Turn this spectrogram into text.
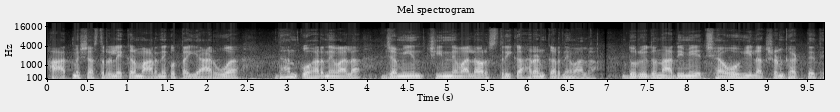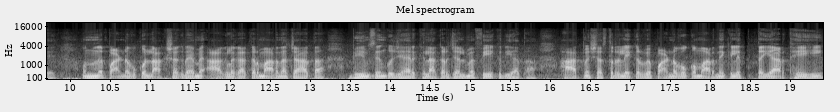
हाथ में शस्त्र लेकर मारने को तैयार हुआ धन को हरने वाला, ज़मीन छीनने वाला और स्त्री का हरण करने वाला। दुर्योधन आदि में ये छहों ही लक्षण घटते थे। उन्होंने पांडवों को लाक्षाग्रह में आग लगाकर मारना चाहा चाहता भीमसेन को जहर खिलाकर जल में फेंक दिया था। हाथ में शस्त्र लेकर वे पांडवों को मारने के लिए तैयार थे ही।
